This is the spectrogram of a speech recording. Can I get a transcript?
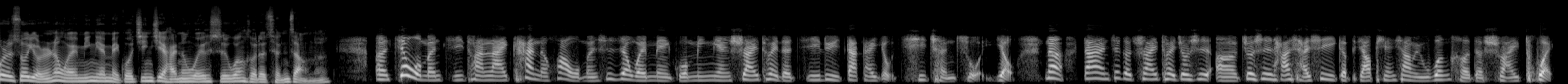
或者说，有人认为明年美国经济还能维持温和的成长呢？呃，就我们集团来看的话，我们是认为美国明年衰退的几率大概有七成左右。那当然，这个衰退就是呃，就是它还是一个比较偏向于温和的衰退。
